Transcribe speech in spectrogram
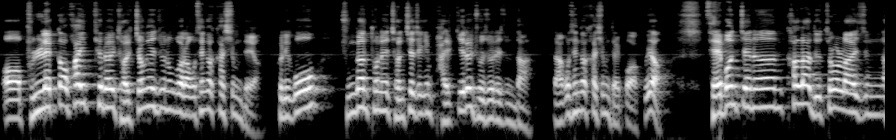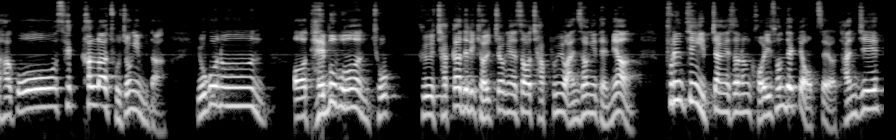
어, 블랙과 화이트를 결정해 주는 거라고 생각하시면 돼요. 그리고 중간 톤의 전체적인 밝기를 조절해 준다. 라고 생각하시면 될 것 같고요. 세 번째는 컬러 뉴트럴라이징하고 색 컬러 조정입니다. 요거는 어, 대부분 조, 그 작가들이 결정해서 작품이 완성이 되면 printing 입장에서는 거의 손댈 게 없어요. 단지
